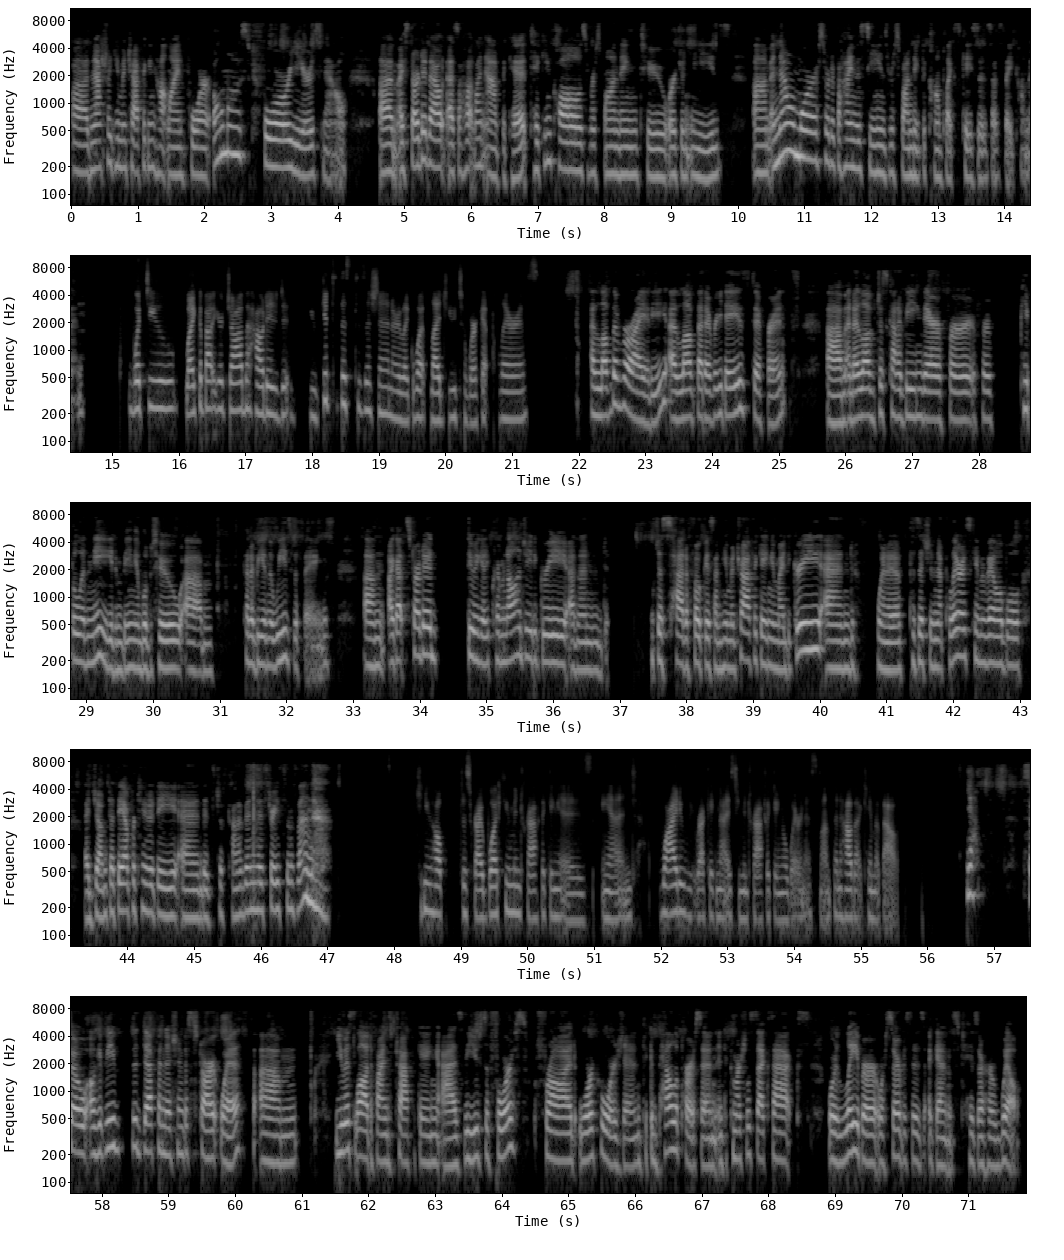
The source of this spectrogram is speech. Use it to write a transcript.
uh, National Human Trafficking Hotline for almost four years now. Um, I started out as a hotline advocate, taking calls, responding to urgent needs, um, and now I'm more sort of behind the scenes, responding to complex cases as they come in. What do you like about your job? How did you get to this position, or like what led you to work at Polaris? I love the variety. I love that every day is different. Um, and I love just kind of being there for, for people in need and being able to um, kind of be in the weeds with things. Um, I got started doing a criminology degree and then just had a focus on human trafficking in my degree. And when a position at Polaris came available, I jumped at the opportunity and it's just kind of been history since then. Can you help describe what human trafficking is and why do we recognize Human Trafficking Awareness Month and how that came about? Yeah. So I'll give you the definition to start with. Um, U.S. law defines trafficking as the use of force, fraud, or coercion to compel a person into commercial sex acts or labor or services against his or her will.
